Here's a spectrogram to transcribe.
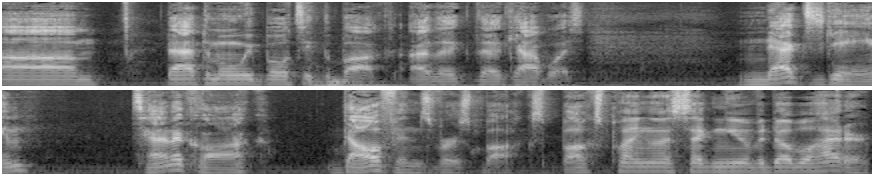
Um, but at the moment, we both take the Buck, uh, the, the Cowboys. Next game, ten o'clock. Dolphins versus Bucks. Bucks playing on the second game of a doubleheader.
